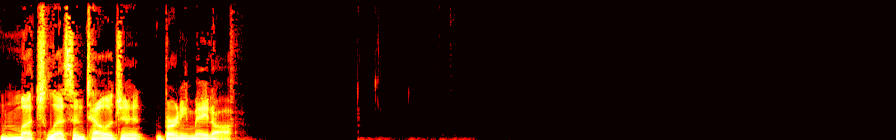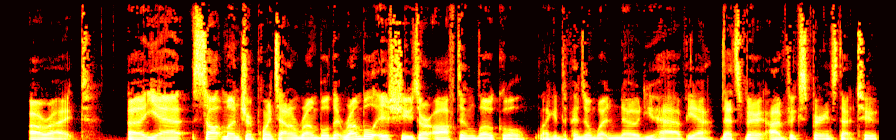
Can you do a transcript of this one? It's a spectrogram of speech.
much less intelligent Bernie Madoff. All right. Uh, yeah, Salt Muncher points out on Rumble that Rumble issues are often local. Like it depends on what node you have. Yeah, that's very. I've experienced that too.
